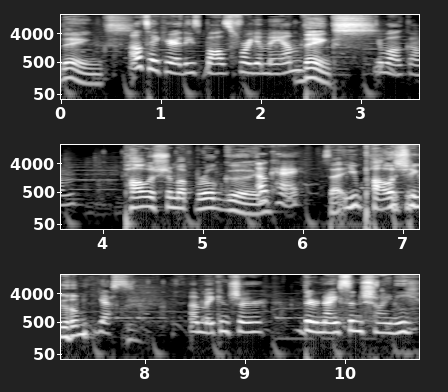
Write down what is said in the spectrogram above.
Thanks. I'll take care of these balls for you, ma'am. Thanks. You're welcome. Polish them up real good. Okay. Is that you polishing them? Yes. I'm making sure they're nice and shiny.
